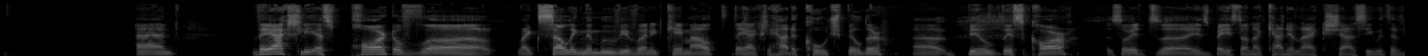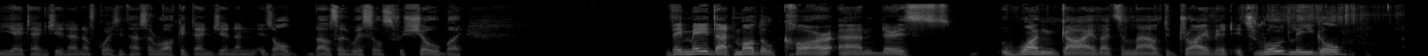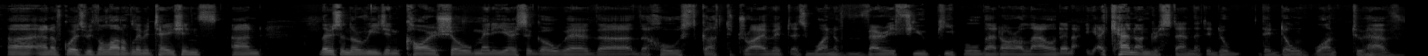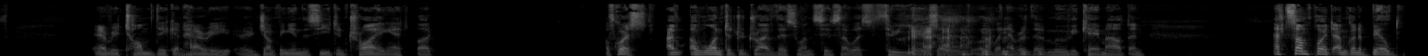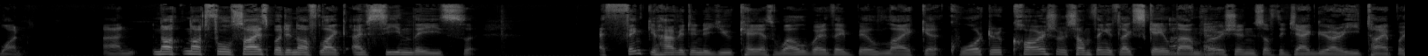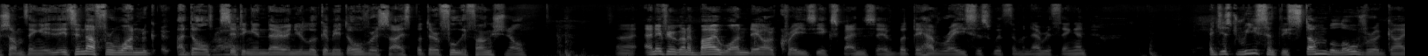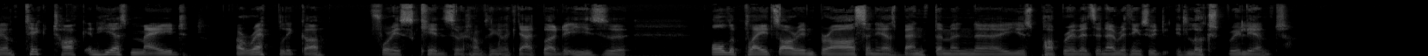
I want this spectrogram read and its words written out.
And they actually, as part of uh, like selling the movie when it came out, they actually had a coach builder uh, build this car. So it's uh, it's based on a Cadillac chassis with a V8 engine, and of course it has a rocket engine, and it's all bells and whistles for show. But they made that model car, and there is one guy that's allowed to drive it. It's road legal, uh, and of course with a lot of limitations. And there's a Norwegian car show many years ago where the the host got to drive it as one of the very few people that are allowed. And I, I can understand that they don't they don't want to have every Tom, Dick, and Harry uh, jumping in the seat and trying it, but. Of course, I, I wanted to drive this one since I was three years old, or whenever the movie came out, and at some point I'm going to build one, and not not full size, but enough. Like I've seen these. I think you have it in the UK as well, where they build like uh, quarter cars or something. It's like scaled down Okay. versions of the Jaguar E-Type or something. It's enough for one adult Right. sitting in there, and you look a bit oversized, but they're fully functional. Uh, and if you're going to buy one, they are crazy expensive, but they have races with them and everything. And I just recently stumbled over a guy on TikTok, and he has made a replica for his kids or something like that. But he's uh, all the plates are in brass, and he has bent them and uh, used pop rivets and everything, so it, it looks brilliant.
